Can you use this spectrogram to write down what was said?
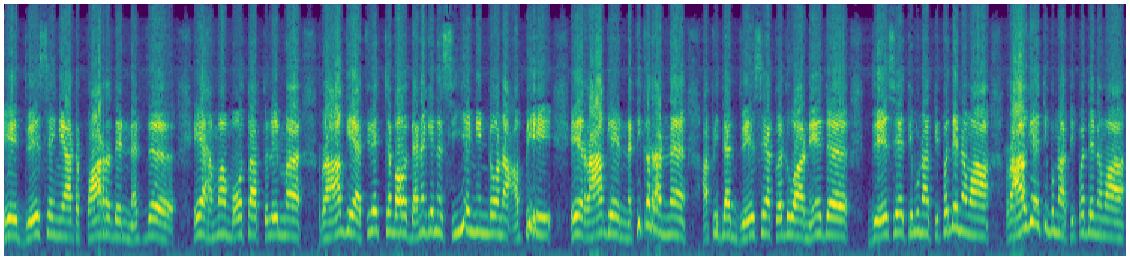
ඒ द्वේෂයෙන් එයාට පාර දෙන්නේ නැද්ද? ඒ හැම මොහොතක් තුළින්ම රාගය ඇති වෙච්ච බව දැනගෙන 100න් ඉන්න ඕන අපි ඒ රාගය නැති කරන්න අපි දැන් द्वේෂයක් වැඩුවා නේද? द्वේෂය තිබුණා තිපදෙනවා, රාගය තිබුණා තිපදෙනවා.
